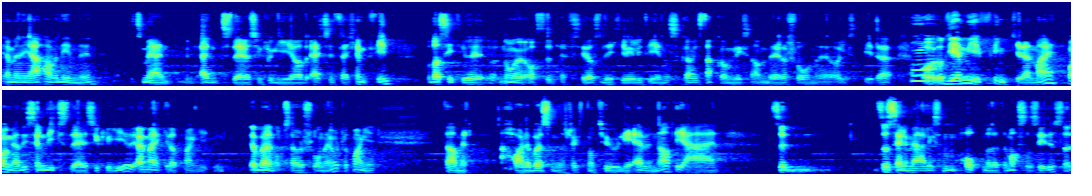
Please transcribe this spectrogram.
jeg mener, jeg har venninner som jeg, jeg studerer psykologi, og jeg syns det er kjempefint. Og da sitter vi nå ofte treffes og så drikker vi litt vin, og så kan vi snakke om liksom, relasjoner og liksom videre. Og, og de er mye flinkere enn meg, mange av de, selv om de ikke studerer psykologi. Og jeg merker at mange, det er bare en observasjon jeg har gjort, at mange damer har det bare som en slags naturlig evne. At de er Så, så selv om jeg har liksom holdt med dette masse og så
